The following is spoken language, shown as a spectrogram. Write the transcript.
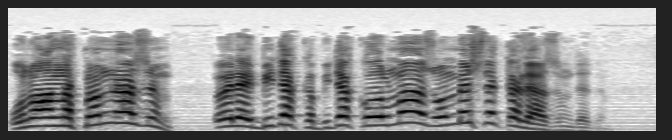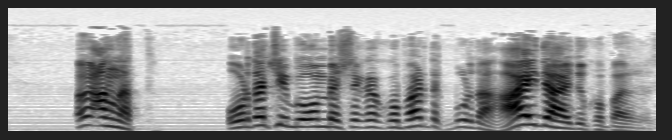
Onu anlatmam lazım. Öyle bir dakika bir dakika olmaz 15 dakika lazım dedim. Anlattım. Oradaki bu 15 dakika kopardık. Burada haydi haydi koparırız.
